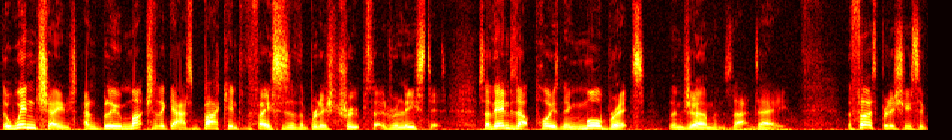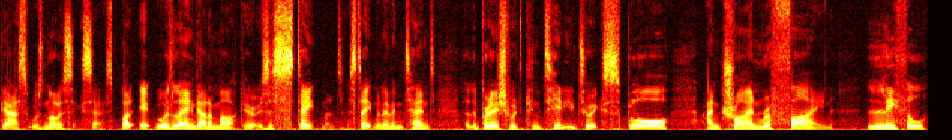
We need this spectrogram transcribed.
The wind changed and blew much of the gas back into the faces of the British troops that had released it. So they ended up poisoning more Brits than Germans that day. The first British use of gas was not a success, but it was laying down a marker. It was a statement, a statement of intent that the British would continue to explore and try and refine lethal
